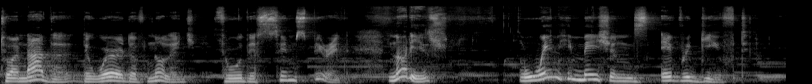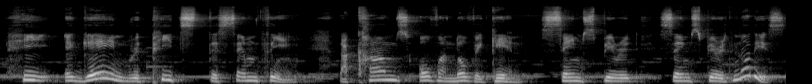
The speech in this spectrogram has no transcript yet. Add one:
to another the word of knowledge through the same Spirit. Notice when he mentions every gift, he again repeats the same thing that comes over and over again same spirit same spirit notice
